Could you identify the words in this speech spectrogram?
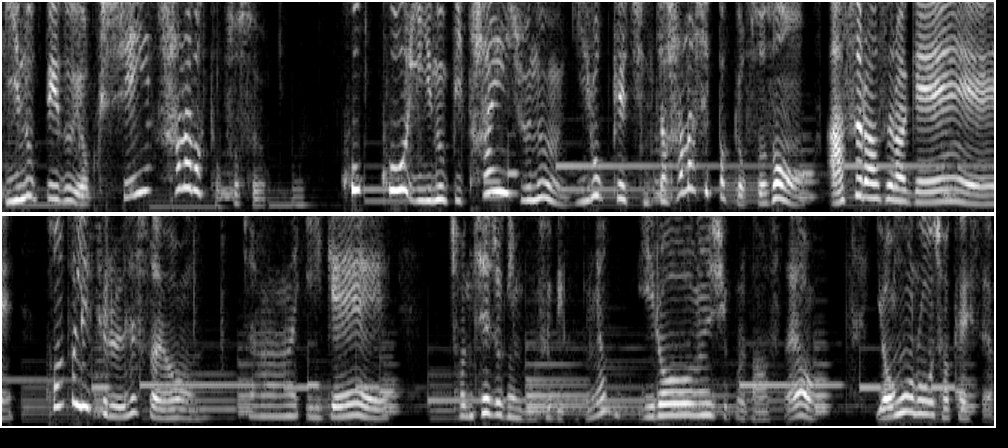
이누비도 역시 하나밖에 없었어요. 코코, 이누비, 타이주는 이렇게 진짜 하나씩밖에 없어서 아슬아슬하게 컴플리트를 했어요. 자, 이게 전체적인 모습이거든요. 이런 식으로 나왔어요. 영어로 적혀 있어요.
